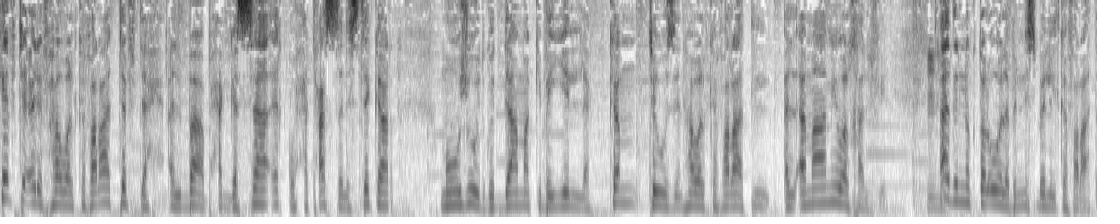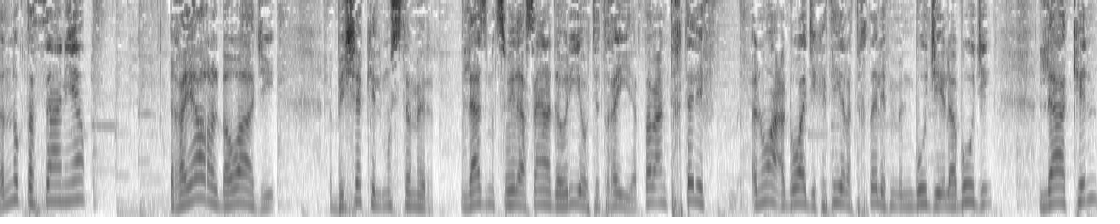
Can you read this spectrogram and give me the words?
كيف تعرف هواء الكفرات؟ تفتح الباب حق السائق وحتحصل sticker موجود قدامك يبين لك كم توزن هواء الكفرات الأمامي والخلفي. هذه النقطة الأولى بالنسبة للكفرات. النقطة الثانية غيار البواجي بشكل مستمر. لازم تسوي لها صيانة دورية وتتغير. طبعا تختلف أنواع البواجي كثيرة تختلف من بوجي إلى بوجي لكن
